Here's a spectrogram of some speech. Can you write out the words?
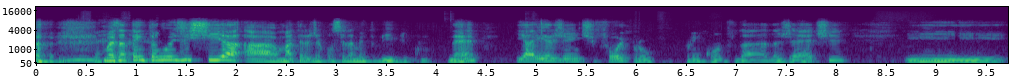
Mas até então não existia a matéria de aconselhamento bíblico, né? E aí a gente foi para o encontro da, da JET e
